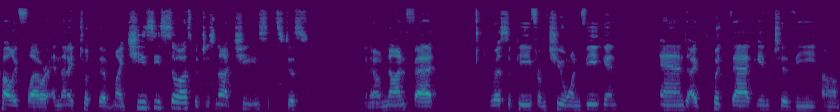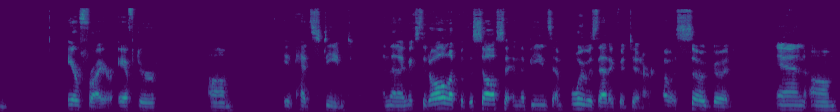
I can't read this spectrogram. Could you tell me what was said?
cauliflower, and then I took the my cheesy sauce, which is not cheese, it's just you know non-fat recipe from Chew on Vegan, and I put that into the um, air fryer after um, it had steamed. And then I mixed it all up with the salsa and the beans, and boy, was that a good dinner. It was so good. And um,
